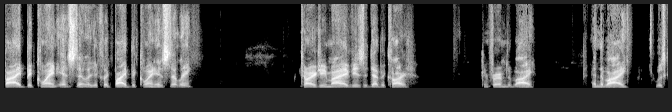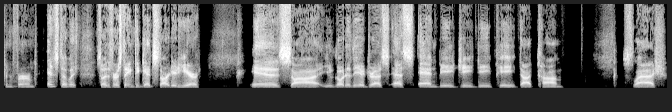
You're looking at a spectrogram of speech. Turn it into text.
buy Bitcoin instantly. You click buy Bitcoin instantly, charging my Visa debit card, confirm the buy, and the buy was confirmed instantly. So the first thing to get started here is uh, you go to the address snbgdp.com slash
